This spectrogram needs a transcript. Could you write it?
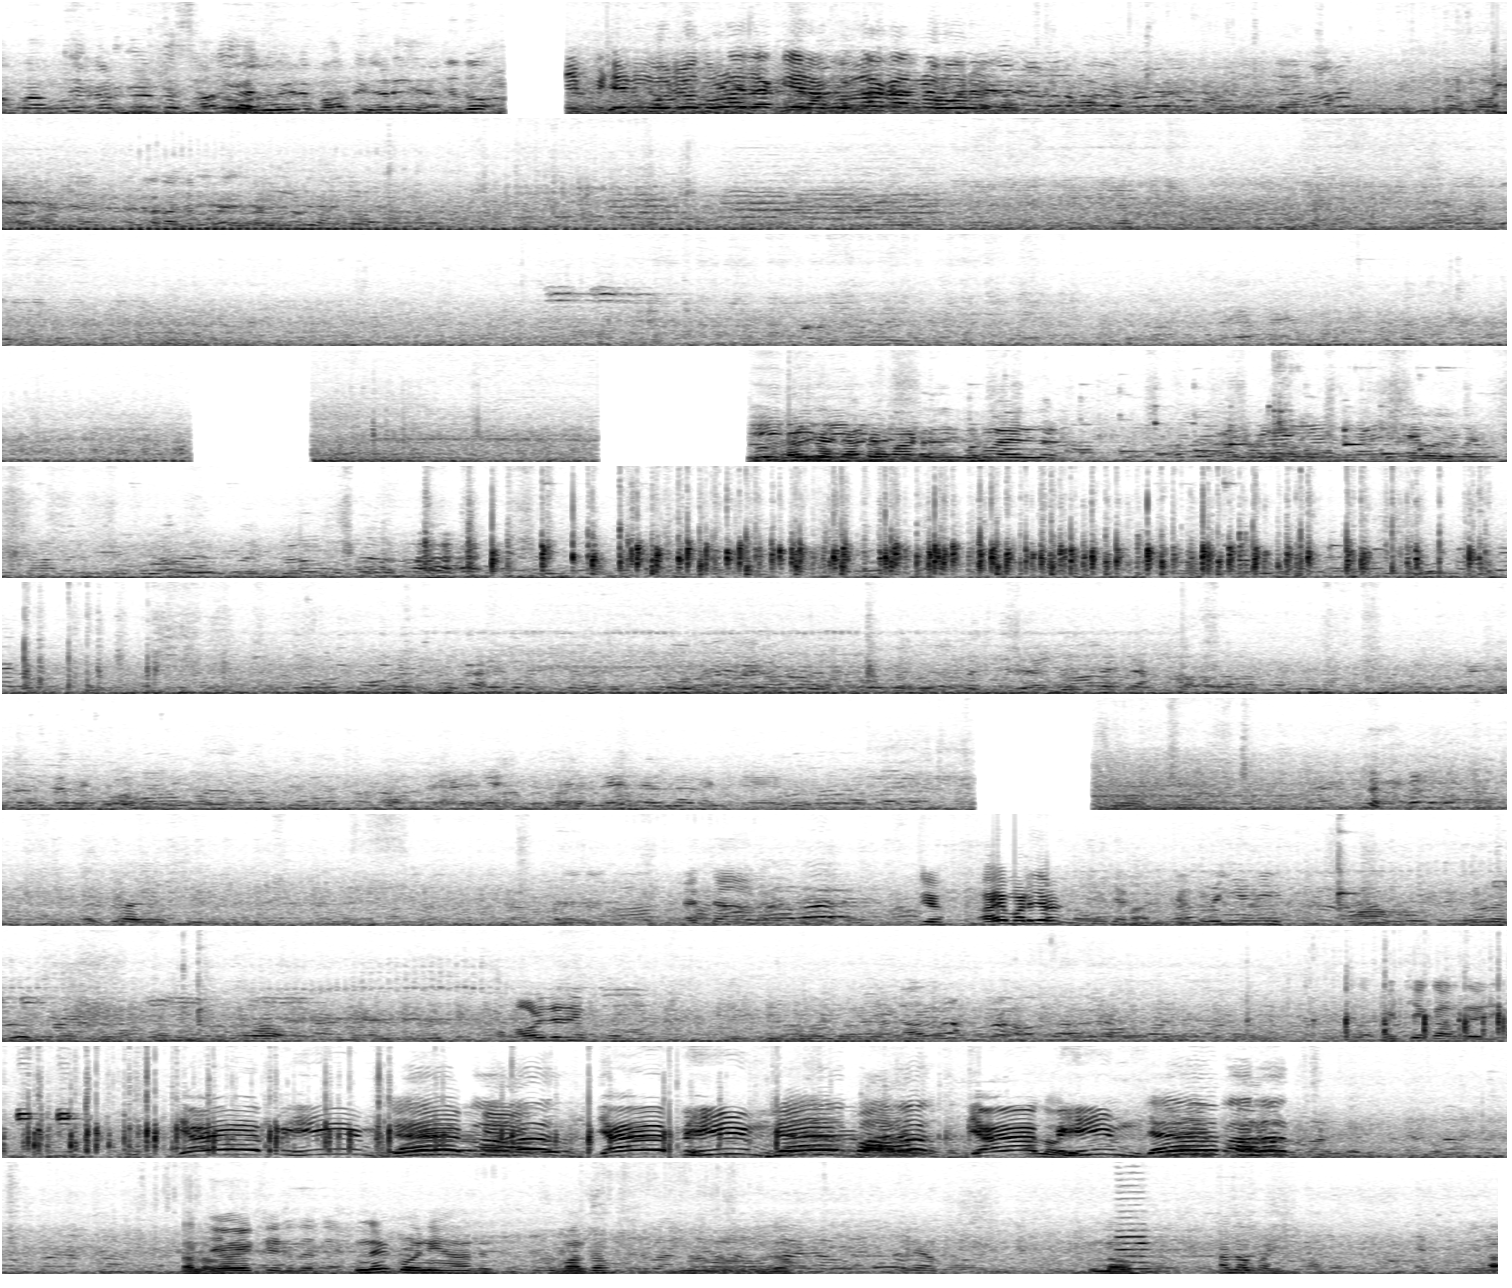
ਆਪਾਂ ਉੱਥੇ ਖੜ ਗਏ ਤੇ ਸਾਰੇ ਆ ਜਿਹੜੇ ਹੀ ਖੜੇ ਆ। ਪਿੱਛੇ ਨੂੰ ਹੋ ਜਾਓ ਥੋੜਾ ਜਿਹਾ ਘੇਰਾ ਖੁੱਲਾ ਕਰਨਾ ਹੋਰ। ਖੜ ਜਾ ਕੱਢ ਮਾਟਰ ਦੀ ਫੋਟੋ Thank ਆਈ ਆਏ ਮੜ ਜਾ। ਪਿੱਛੇ ਕਰਦੇ ਜੀ। ਜੈ ਭੀਮ। ਜੈ ਭੀਮ ਜੈ ਭੀਮ। ਜੈ ਭਾਰਤ। ਜੈ ਭੀਮ। ਜੈ ਭਾਰਤ। ਦਿਓ ਇੱਕ ਇੱਕ ਦੇ ਨਹੀਂ ਕੋਈ ਨਹੀਂ ਹਾਲ ਸੁਮਨ ਤੋਂ। ਲੋ ਲੋ ਹਲੋ ਭਾਈ।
